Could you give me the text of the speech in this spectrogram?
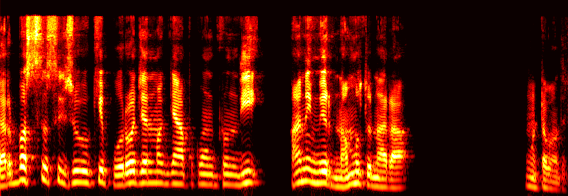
గర్భస్థ శిశువుకి పూర్వజన్మ జ్ఞాపకం ఉంటుంది అని మీరు నమ్ముతున్నారా? మొట్టమొదట.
